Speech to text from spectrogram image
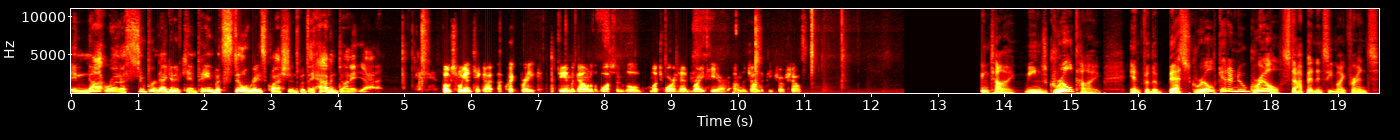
and not run a super negative campaign but still raise questions but they haven't done it yet Folks, we're going to take a, a, quick break. Dan McGowan of the Boston Globe, much more ahead right here on the John DePetro Show. Time means grill time. And for the best grill, get a new grill. Stop in and see my friends.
